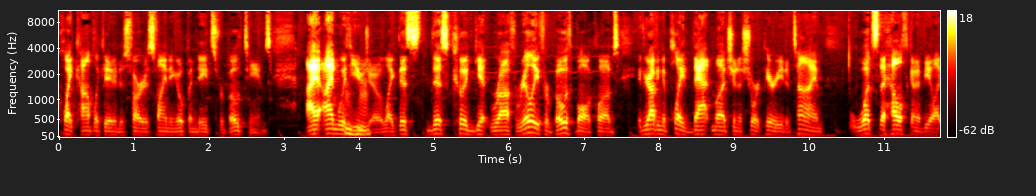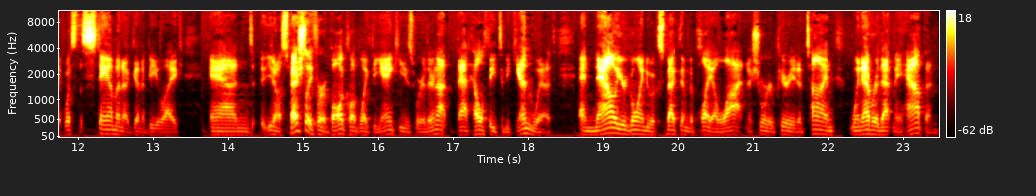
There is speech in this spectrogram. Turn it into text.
quite complicated as far as finding open dates for both teams. I, am with mm-hmm. you, Joe. Like this, this could get rough, really, for both ball clubs. If you're having to play that much in a short period of time, what's the health going to be like? What's the stamina going to be like? And you know, especially for a ball club like the Yankees, where they're not that healthy to begin with, and now you're going to expect them to play a lot in a shorter period of time, whenever that may happen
